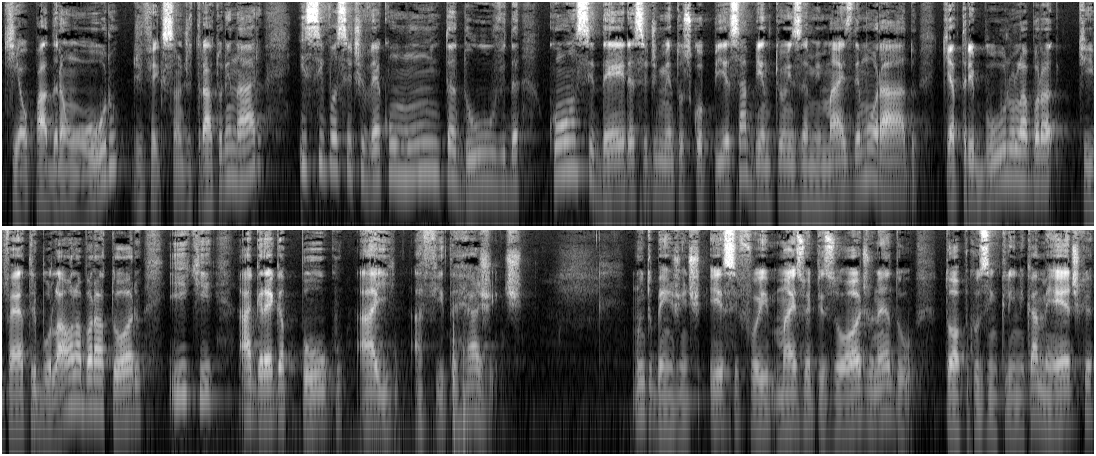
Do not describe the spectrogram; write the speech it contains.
que é o padrão ouro de infecção de trato urinário. E se você tiver com muita dúvida, considere a sedimentoscopia, sabendo que é um exame mais demorado, que, atribula o que vai atribular o laboratório e que agrega pouco aí a fita reagente. Muito bem, gente. Esse foi mais um episódio né, do Tópicos em Clínica Médica.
